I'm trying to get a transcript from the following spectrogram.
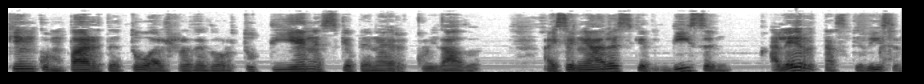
quién comparte tu alrededor. Tú tienes que tener cuidado. Hay señales que dicen, alertas que dicen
